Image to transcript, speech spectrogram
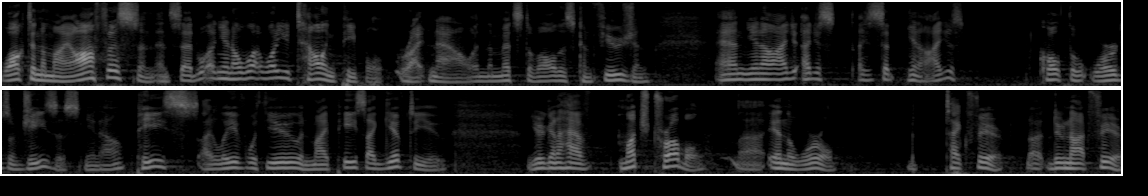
walked into my office and, and said, Well, you know, what, what are you telling people right now in the midst of all this confusion? And, you know, I, I, just, I just said, you know, I just quote the words of Jesus, you know, peace I leave with you and my peace I give to you. You're going to have much trouble uh, in the world take fear. Uh, do not fear.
